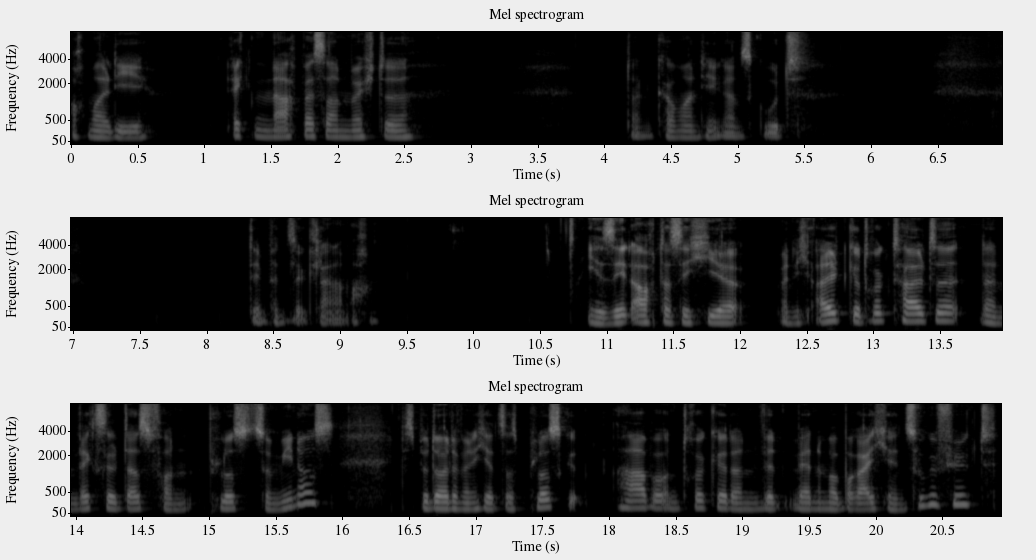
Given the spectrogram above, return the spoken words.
nochmal die Ecken nachbessern möchte, dann kann man hier ganz gut den Pinsel kleiner machen. Ihr seht auch, dass ich hier, wenn ich Alt gedrückt halte, dann wechselt das von Plus zu Minus. Das bedeutet, wenn ich jetzt das Plus habe und drücke, dann wird, werden immer Bereiche hinzugefügt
